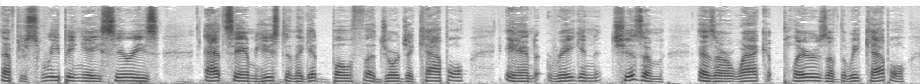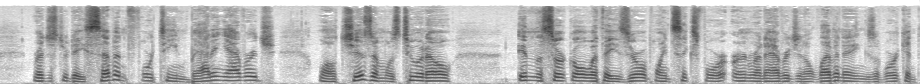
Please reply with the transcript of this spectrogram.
after sweeping a series at Sam Houston, they get both uh, Georgia Capel and Reagan Chisholm as our WAC Players of the Week. Capel registered a 714 batting average, while Chisholm was 2 0 in the circle with a 0.64 earn run average and 11 innings of work. And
